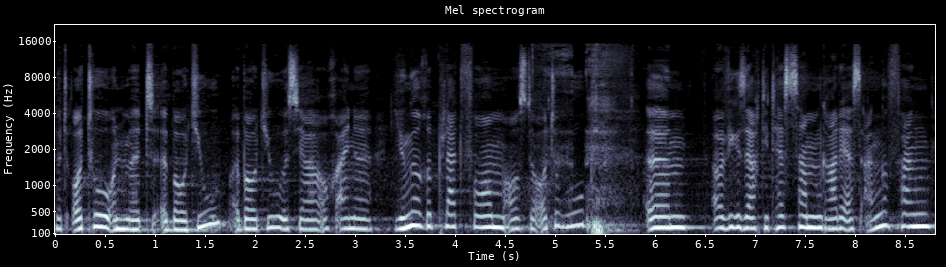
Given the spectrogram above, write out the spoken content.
mit Otto und mit About You. About You ist ja auch eine jüngere Plattform aus der Otto Group. Ähm, aber wie gesagt, die Tests haben gerade erst angefangen.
